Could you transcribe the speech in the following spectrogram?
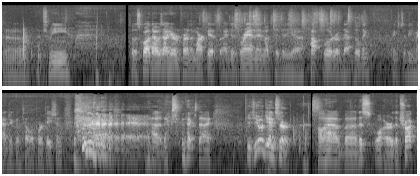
So that's me. So the squad that was out here in front of the market, I just ran them up to the uh, top floor of that building, thanks to the magic of teleportation. uh, next, next die, It's you again, sir. I'll have uh, this squad, or the truck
